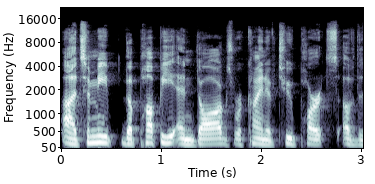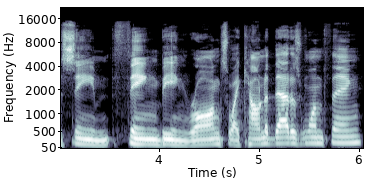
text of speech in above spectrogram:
uh, to me the puppy and dogs were kind of two parts of the same thing being wrong, so I counted that as one thing.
